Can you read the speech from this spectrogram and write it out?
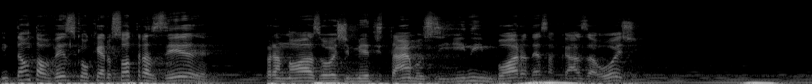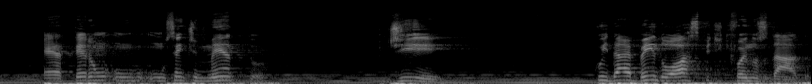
Então, talvez o que eu quero só trazer para nós hoje meditarmos e ir embora dessa casa hoje é ter um, um, um sentimento de cuidar bem do hóspede que foi nos dado.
